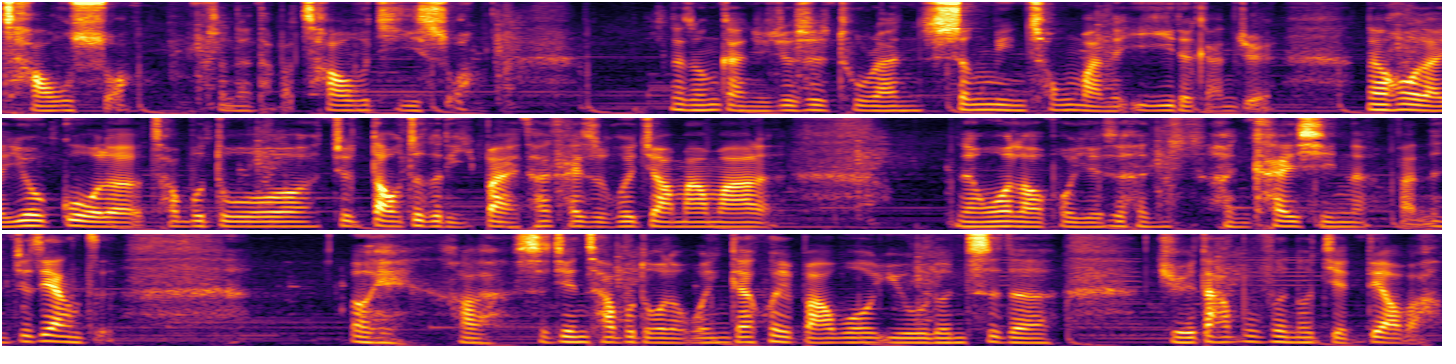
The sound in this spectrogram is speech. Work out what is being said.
超爽，真的他妈超级爽，那种感觉就是突然生命充满了意义的感觉。那后来又过了差不多，就到这个礼拜，他开始会叫妈妈了。那我老婆也是很很开心了，反正就这样子。OK，好了，时间差不多了，我应该会把我语无伦次的绝大部分都剪掉吧。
